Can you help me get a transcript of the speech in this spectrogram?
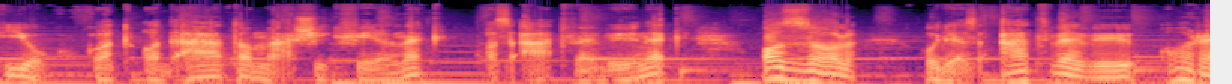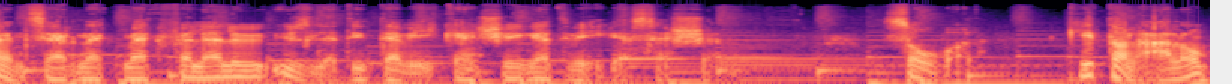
jogokat ad át a másik félnek, az átvevőnek, azzal, hogy az átvevő a rendszernek megfelelő üzleti tevékenységet végezhessen. Szóval, kitalálom,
